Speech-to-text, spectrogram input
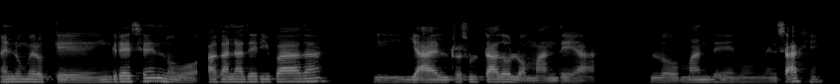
el número que ingresen lo hagan la derivada y ya el resultado lo mande a lo mande en un mensaje.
